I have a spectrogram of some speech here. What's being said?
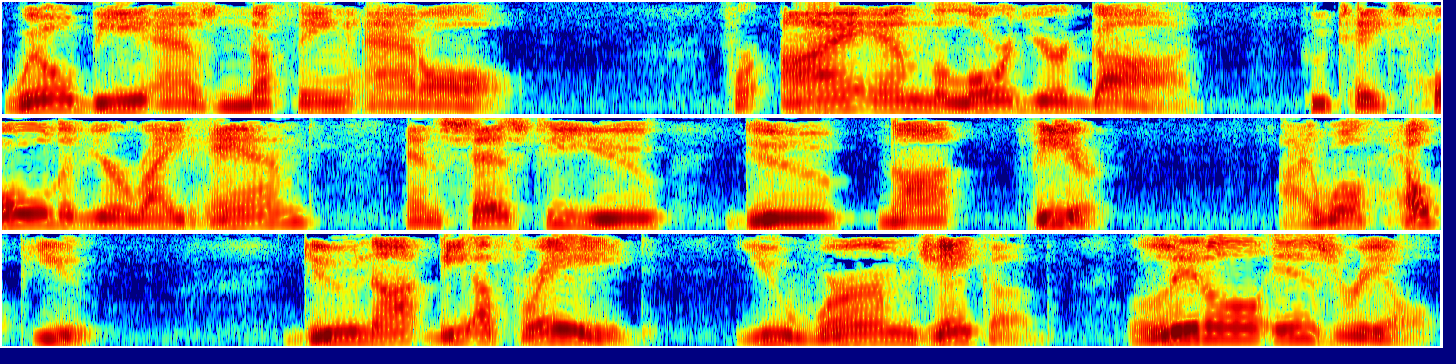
will be as nothing at all. For I am the Lord your God, who takes hold of your right hand and says to you, Do not fear. I will help you. Do not be afraid, you worm Jacob, little Israel.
